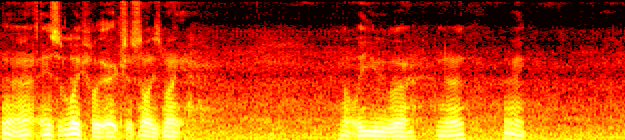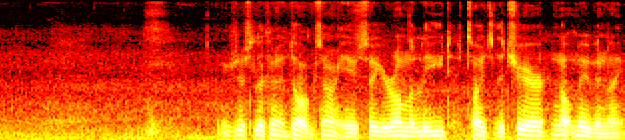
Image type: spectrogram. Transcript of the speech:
That is a lifelike exercise, mate. Not that you uh, know. Hey. You're just looking at dogs, aren't you? So you're on the lead, tied to the chair, not moving, mate.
